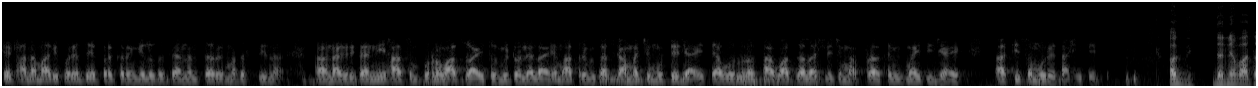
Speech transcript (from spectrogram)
ते ठाणामारीपर्यंत हे प्रकरण गेलं होतं. त्यानंतर मदस्ती नागरिकांनी हा संपूर्ण वाद जो आहे तो मिटवलेला आहे. मात्र विकास कामाचे मुद्दे जे आहेत त्यावरूनच हा वाद झाला असल्याची प्राथमिक माहिती जी आहे ती समोर येत आहे. त्याची अगदी. धन्यवाद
